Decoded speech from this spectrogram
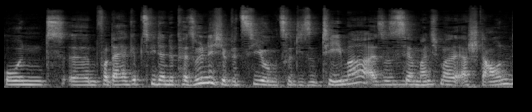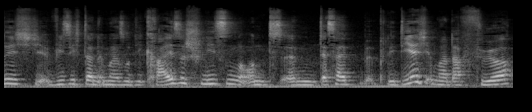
Und ähm, von daher gibt es wieder eine persönliche Beziehung zu diesem Thema. Also es ist ja Mhm. manchmal erstaunlich, wie sich dann immer so die Kreise schließen. Und ähm, deshalb plädiere ich immer dafür,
